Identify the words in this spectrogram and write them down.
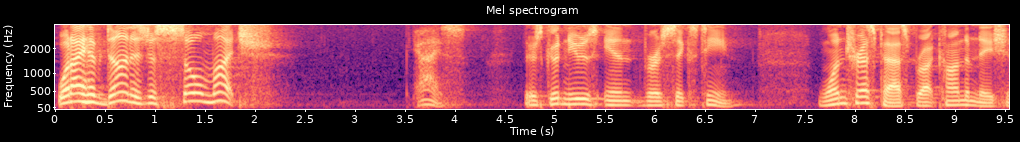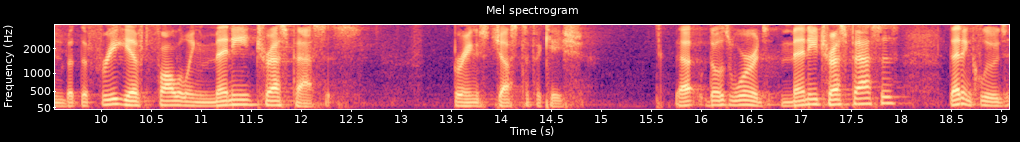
What I have done is just so much. Guys, there's good news in verse 16. One trespass brought condemnation, but the free gift following many trespasses brings justification. That, those words, many trespasses, that includes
